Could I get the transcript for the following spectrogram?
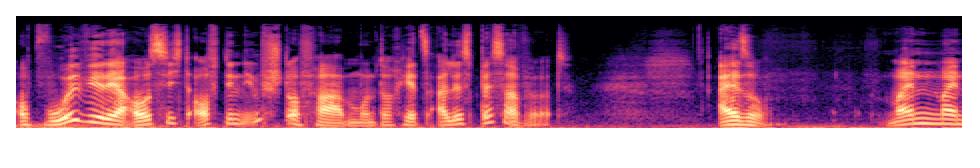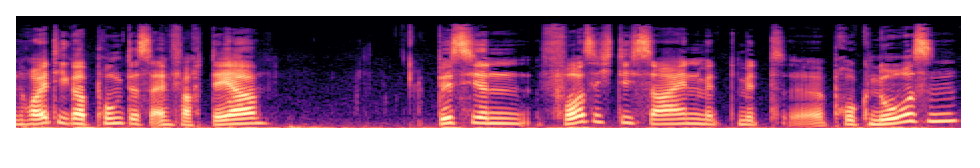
Obwohl wir der Aussicht auf den Impfstoff haben und doch jetzt alles besser wird. Also, mein, mein heutiger Punkt ist einfach der, bisschen vorsichtig sein mit, mit äh, Prognosen.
